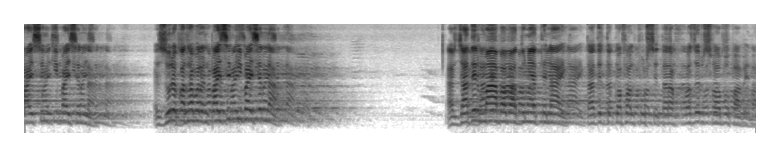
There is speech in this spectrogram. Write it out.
পাইছেন কি পাইছেন না? জোরে কথা বলেন, পাইছেন কি পাইছেন না? আর যাদের মা বাবা দুনিয়াতে নাই, তাদের তো কপাল ফুটছে, তারা হজের সবও পাবে না।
